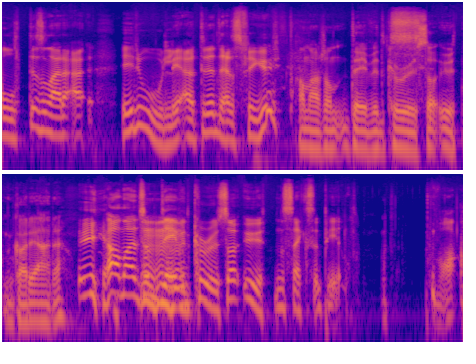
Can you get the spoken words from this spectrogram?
alltid sånn der eh, rolig autoritetsfigur. Han er sånn David Caruso uten karriere. Ja, han er sånn David Caruso uten sex appeal. Hva?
